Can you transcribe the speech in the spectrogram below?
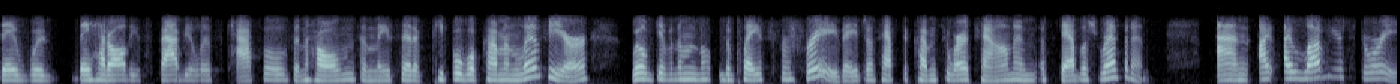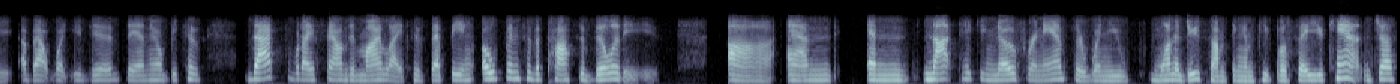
they would they had all these fabulous castles and homes and they said if people will come and live here we'll give them the place for free. They just have to come to our town and establish residence. And i i love your story about what you did daniel because that's what i found in my life is that being open to the possibilities uh and and not taking no for an answer when you want to do something and people say you can't. And just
